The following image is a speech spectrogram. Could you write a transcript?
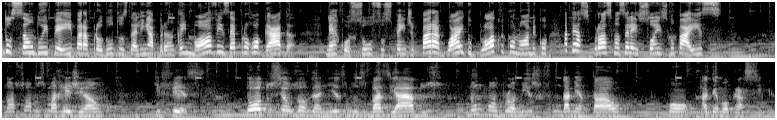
Redução do IPI para produtos da linha branca imóveis é prorrogada. Mercosul suspende Paraguai do bloco econômico até as próximas eleições no país. Nós somos uma região que fez todos os seus organismos baseados num compromisso fundamental com a democracia.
